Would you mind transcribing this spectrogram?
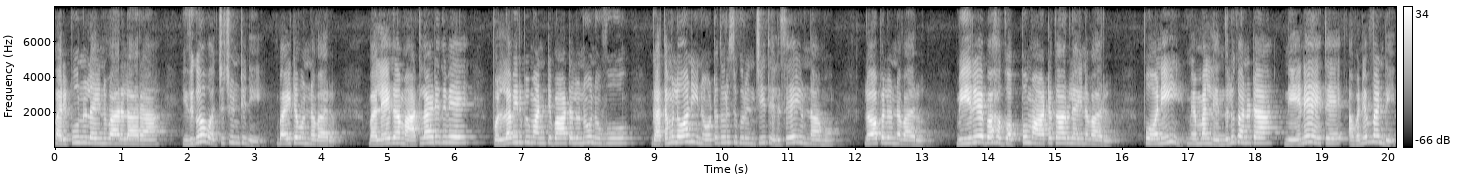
పరిపూర్ణులైన వారలారా ఇదిగో వచ్చుచుంటిని. బయట ఉన్నవారు భలేగా మాట్లాడేదివే. పుల్ల విరిపి మంటి మాటలును నువ్వు. గతములో నీ నోటు దురుసు గురించి తెలిసే ఉన్నాము. లోపలున్నవారు మీరే బహు గొప్ప మాటకారులైన వారు పోనీ మిమ్మల్ని ఎందులు కనుట? నేనే అయితే అవనివ్వండి.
